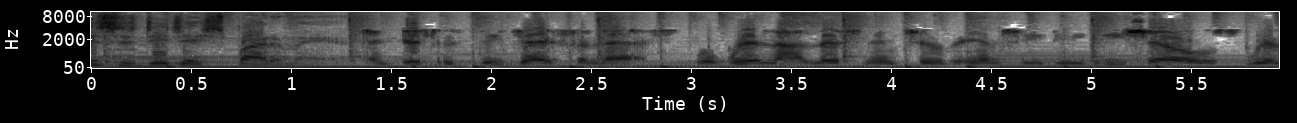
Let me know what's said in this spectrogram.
This is DJ Spider Man. And this is DJ Finesse. Well, we're not listening to the MCDD shows. We're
